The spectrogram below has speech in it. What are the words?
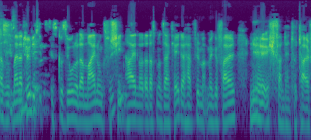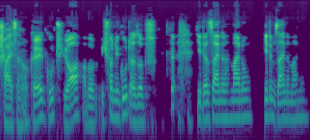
Also mein, natürlich gibt es Diskussionen oder Meinungsverschiedenheiten mhm. oder dass man sagt, hey, der Film hat mir gefallen. Nee, ich fand den total scheiße. Okay, gut, ja, aber ich fand ihn gut, also pff, jeder seine Meinung. Jedem seine Meinung.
